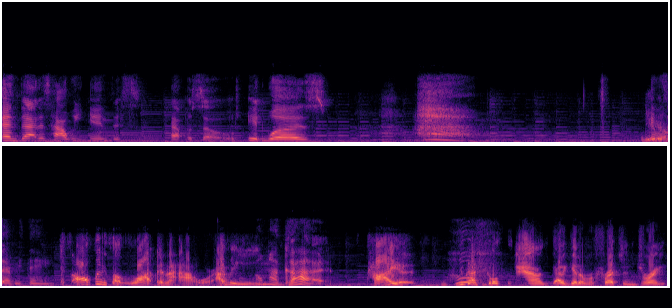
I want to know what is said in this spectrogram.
And that is how we end this episode. It was. Yeah. It was everything. it's always a lot in an hour. I mean, Oh my god. tired. You got to go sit down. You got to get a refreshing drink.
